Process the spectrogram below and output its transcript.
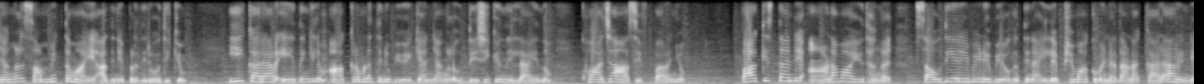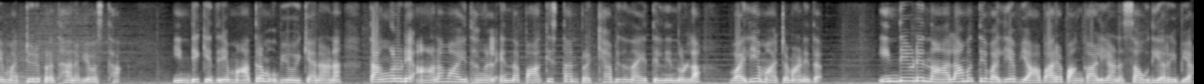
ഞങ്ങൾ സംയുക്തമായി അതിനെ പ്രതിരോധിക്കും. ഈ കരാർ ഏതെങ്കിലും ആക്രമണത്തിന് ഉപയോഗിക്കാൻ ഞങ്ങൾ ഉദ്ദേശിക്കുന്നില്ല എന്നും ഖ്വാജ ആസിഫ് പറഞ്ഞു. പാകിസ്ഥാന്റെ ആണവായുധങ്ങൾ സൗദി അറേബ്യയുടെ ഉപയോഗത്തിനായി ലഭ്യമാക്കുമെന്നതാണ് കരാറിന്റെ മറ്റൊരു പ്രധാന വ്യവസ്ഥ. ഇന്ത്യക്കെതിരെ മാത്രം ഉപയോഗിക്കാനാണ് തങ്ങളുടെ ആണവായുധങ്ങൾ എന്ന പാകിസ്ഥാൻ പ്രഖ്യാപിത നയത്തിൽ നിന്നുള്ള വലിയ മാറ്റമാണിത്. ഇന്ത്യയുടെ നാലാമത്തെ വലിയ വ്യാപാര പങ്കാളിയാണ് സൗദി അറേബ്യ.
